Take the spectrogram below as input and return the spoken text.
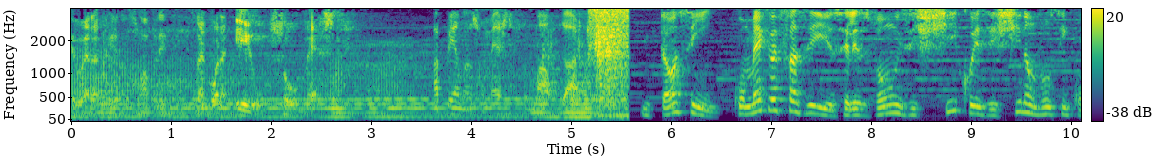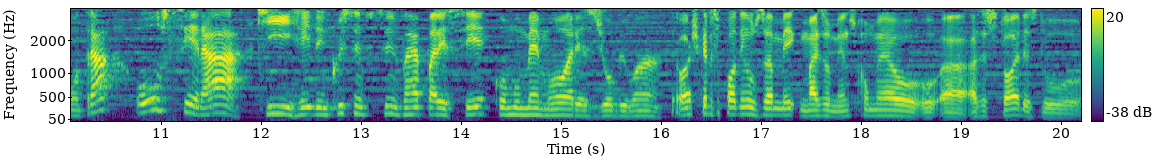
eu era apenas um aprendiz. Agora eu sou o mestre. Apenas um mestre do mal, Darth. Então, assim, como é que vai fazer isso? Eles vão existir, coexistir, não vão se encontrar? Ou será que Hayden Christensen vai aparecer como memórias de Obi-Wan? Eu acho que eles podem usar mais ou menos como é o, o- a- as histórias do,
